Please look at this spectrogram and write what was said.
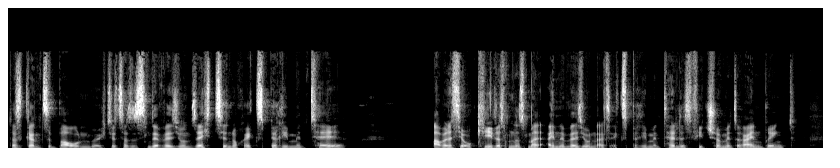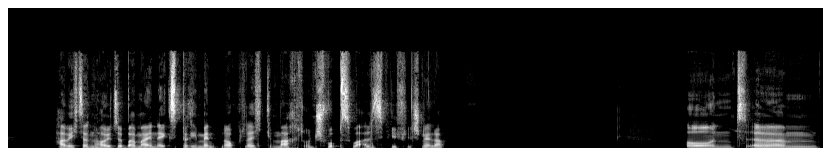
das Ganze bauen möchtest. Das ist in der Version 16 noch experimentell. Aber das ist ja okay, dass man das mal eine Version als experimentelles Feature mit reinbringt. Habe ich dann heute bei meinen Experimenten auch gleich gemacht und schwupps war alles viel, viel schneller. Und ähm,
